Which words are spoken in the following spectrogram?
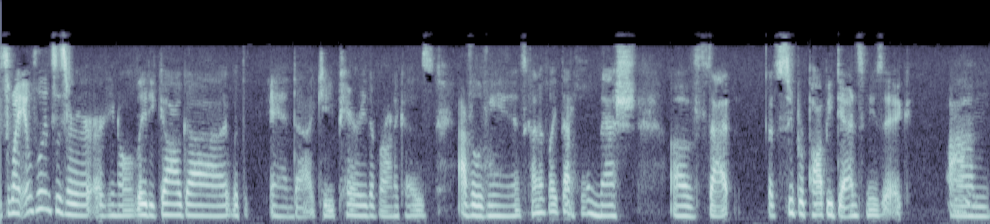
so my influences are, are you know Lady Gaga with and uh, Katy Perry, the Veronicas, Avril Lavigne. It's kind of like that whole mesh of that that super poppy dance music, um,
